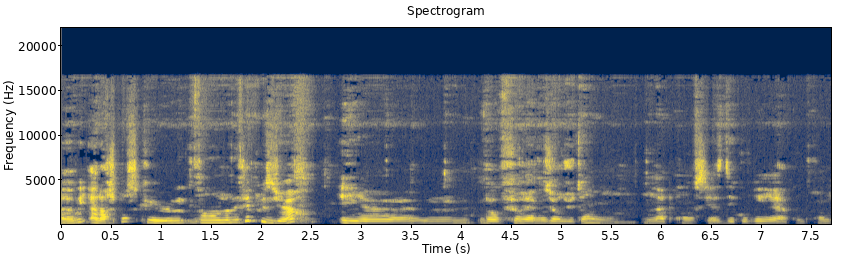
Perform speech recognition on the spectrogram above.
Euh, oui, alors je pense que j'en ai fait plusieurs et euh, bah, au fur et à mesure du temps, on, on, apprend aussi à se découvrir et à comprendre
